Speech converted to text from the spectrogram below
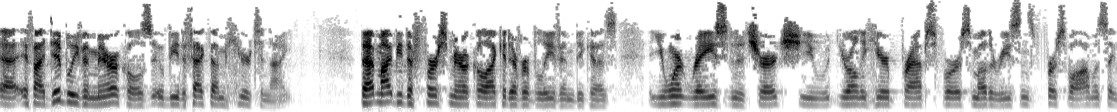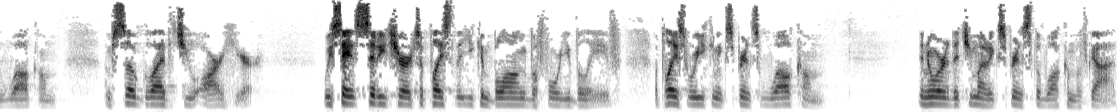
uh, if I did believe in miracles, it would be the fact that I'm here tonight. That might be the first miracle I could ever believe in because you weren't raised in a church. You, you're only here perhaps for some other reasons. First of all, I want to say welcome. I'm so glad that you are here. We say at City Church, a place that you can belong before you believe, a place where you can experience welcome in order that you might experience the welcome of God.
